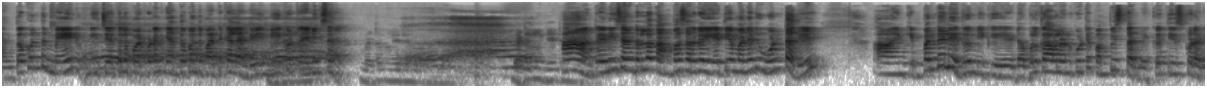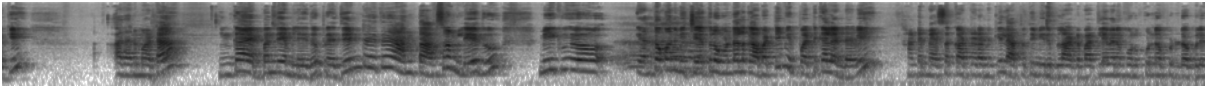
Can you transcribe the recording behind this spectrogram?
ఎంతో కొంత మెయిన్ మీ చేతిలో పట్టుకోవడానికి ఎంతో కొంత పట్టుకెళ్ళండి. మీకు ట్రైనింగ్ సె- బెటర్ లేట్ బెటర్ గేట్ ఆ, ట్రైనింగ్ సెంటర్లో కంపల్సరీగా ఏటీఎం అనేది ఉంటుంది. ఇంక ఇబ్బందే లేదు. మీకు డబ్బులు కావాలనుకుంటే పంపిస్తారు మీకు తీసుకోవడానికి. అదనమాట. ఇంకా ఇబ్బంది ఏం లేదు. ప్రజెంట్ అయితే అంత అవసరం లేదు. మీకు ఎంతో కొంత మీ చేతిలో ఉండాలి కాబట్టి మీరు పట్టుకెళ్ళండి అవి. అంటే మెస కట్టడానికి లేకపోతే మీరు బ్లాక్ బట్టలు ఏమైనా కొనుక్కున్నప్పుడు డబ్బులు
